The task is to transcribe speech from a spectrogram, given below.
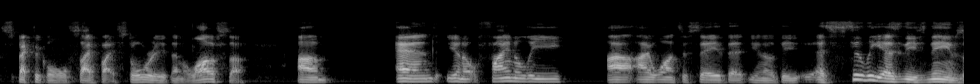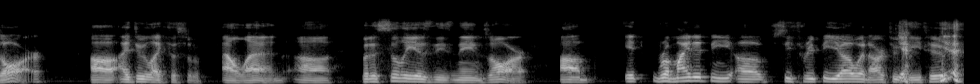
spectacle sci-fi story than a lot of stuff. Um, and you know, finally, uh, I want to say that you know the as silly as these names are, uh, I do like the sort of LN. Uh, but as silly as these names are, um, it reminded me of C3PO and R2D2. Yeah,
